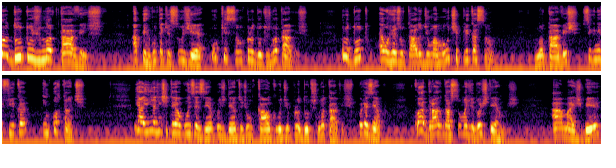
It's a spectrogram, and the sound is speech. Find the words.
Produtos notáveis. A pergunta que surge é: o que são produtos notáveis? Produto é o resultado de uma multiplicação. Notáveis significa importante. E aí a gente tem alguns exemplos dentro de um cálculo de produtos notáveis. Por exemplo, quadrado da soma de dois termos. A mais B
